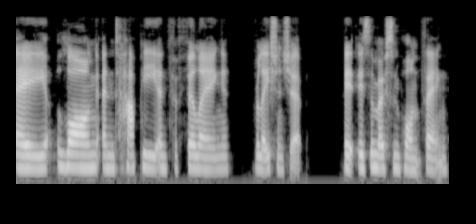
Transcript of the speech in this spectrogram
a long and happy and fulfilling relationship. It is the most important thing.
